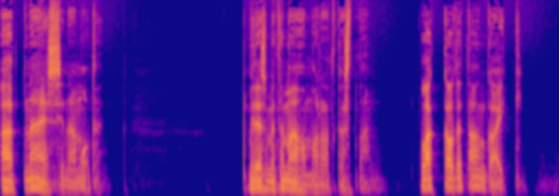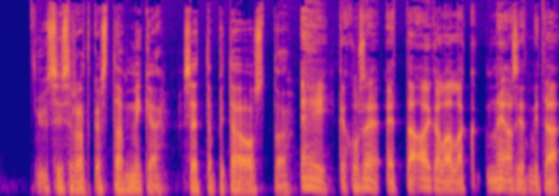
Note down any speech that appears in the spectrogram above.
Ät näe sinä muuten. Miten me tämä homma ratkaistaan? Lakkautetaan kaikki. Siis ratkaistaan mikä? Se, että pitää ostaa. Eikä kun se, että aika lailla ne asiat, mitä,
